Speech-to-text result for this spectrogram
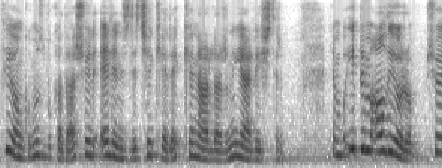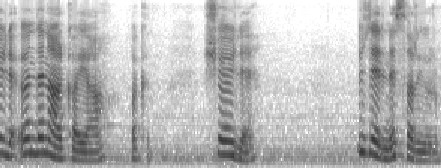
Fiyongumuz bu kadar. Şöyle elinizle çekerek kenarlarını yerleştirin. Şimdi bu ipimi alıyorum. Şöyle önden arkaya bakın. Şöyle üzerine sarıyorum.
